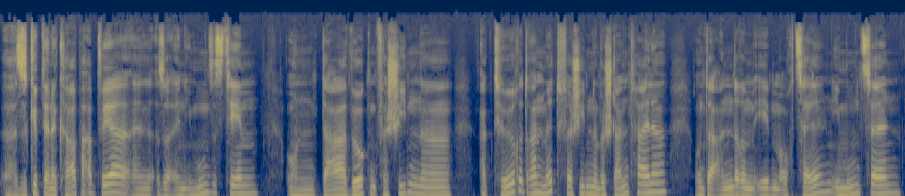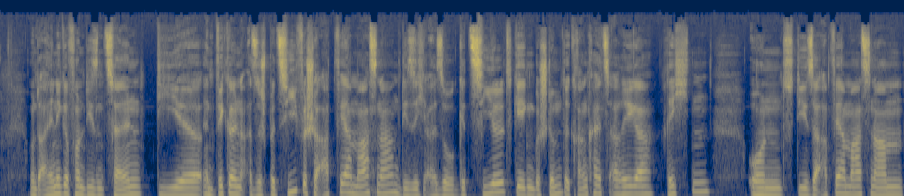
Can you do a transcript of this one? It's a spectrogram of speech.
also es gibt eine Körperabwehr, also ein Immunsystem und da wirken verschiedene Akteure dran mit, verschiedene Bestandteile, unter anderem eben auch Zellen, Immunzellen. Und einige von diesen Zellen, die entwickeln also spezifische Abwehrmaßnahmen, die sich also gezielt gegen bestimmte Krankheitserreger richten und diese Abwehrmaßnahmen,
